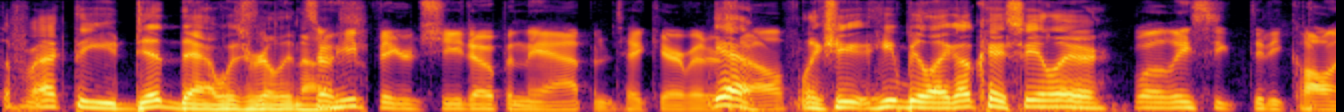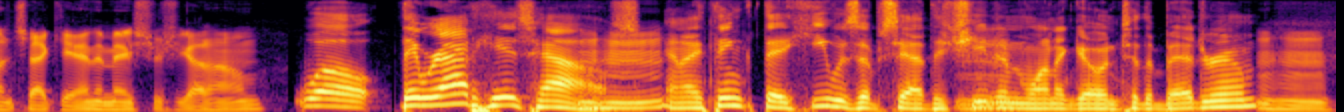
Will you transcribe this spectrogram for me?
The fact that you did that was really nice. So he figured she'd open the app and take care of it herself. yeah, like she, he'd be like, okay, see you later. Well, at least he, did he call and check in and make sure she got home? Well, they were at his house, Mhm. and I think that he was upset that she Mm-hmm. didn't want to go into the bedroom.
